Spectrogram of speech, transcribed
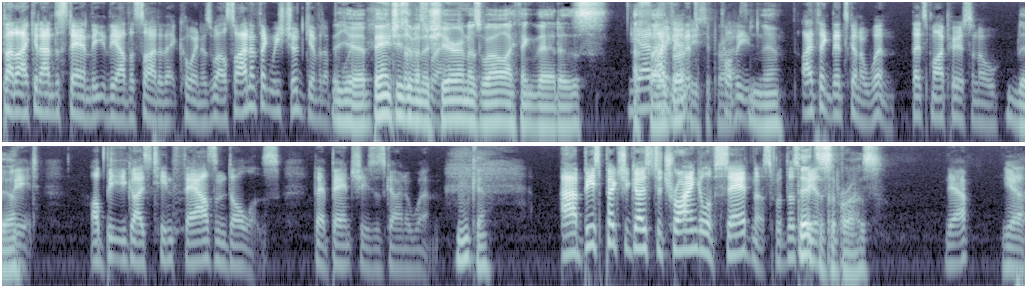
but I can understand the the other side of that coin as well. So I don't think we should give it a point. Yeah, Banshees for of this Inisherin as well. I think that is Yeah, a I think favorite. I'd that's probably. Yeah, I think that's going to win. That's my personal yeah. bet. I'll bet you guys ten thousand dollars that Banshees is going to win. Okay, Uh, best picture goes to Triangle of Sadness. Would this be that's a a surprise? surprise. Yeah. Yeah.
